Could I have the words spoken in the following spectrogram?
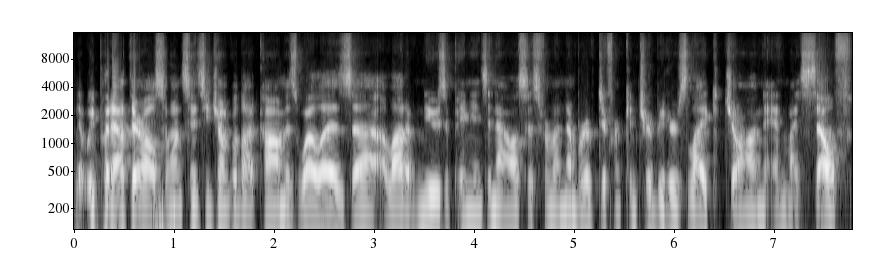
that we put out there also on cincyjungle.com, as well as uh, a lot of news, opinions, analysis from a number of different contributors like John and myself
